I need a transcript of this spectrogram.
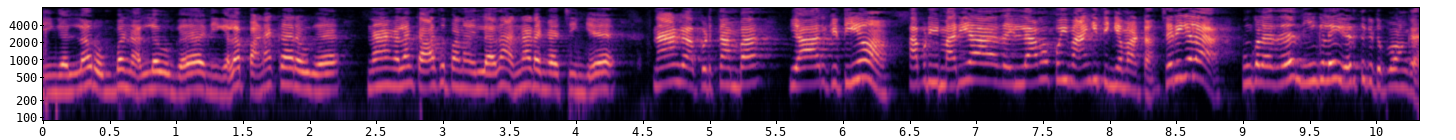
நீங்க எல்லாம் ரொம்ப நல்லவங்க. நீங்க எல்லாம் பணக்காரவங்க. நாங்கெல்லாம் காசு பணம் இல்லாத அண்ணாடங்காச்சிங்க நாங்க அப்படித்தான்பா. யாருக்கிட்டயும் அப்படி மரியாதை இல்லாம போய் வாங்கி திங்க மாட்டோம். சரிங்களா? உங்களை அதை நீங்களே எடுத்துக்கிட்டு போங்க.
